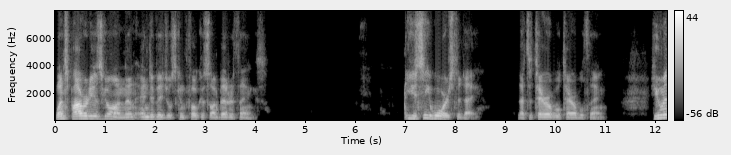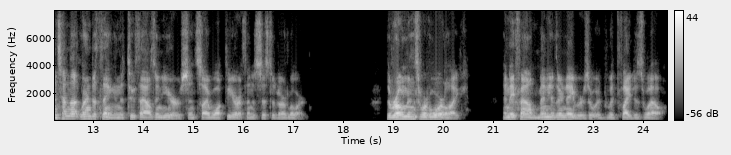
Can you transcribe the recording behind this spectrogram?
Once poverty is gone, then individuals can focus on better things. You see wars today. That's a terrible, terrible thing. Humans have not learned a thing in the 2,000 years since I walked the earth and assisted our Lord. The Romans were warlike and they found many of their neighbors would, would fight as well.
